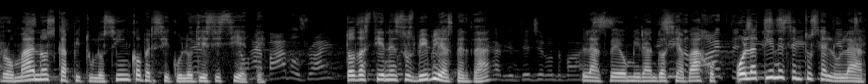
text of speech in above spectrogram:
Romanos capítulo 5, versículo 17. Todas tienen sus Biblias, ¿verdad? Las veo mirando hacia abajo. O la tienes en tu celular.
